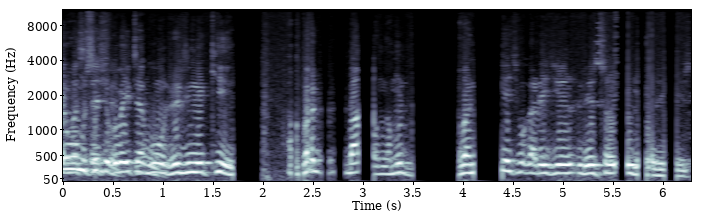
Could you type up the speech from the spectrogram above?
Waliwo omusajja gwe bayita gundi redine king abanga muddu ekibuga lesols riot is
